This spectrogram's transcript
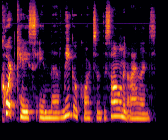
court case in the legal courts of the Solomon Islands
